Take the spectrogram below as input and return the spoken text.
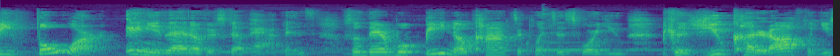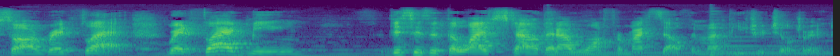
before any of that other stuff happens. So there will be no consequences for you because you cut it off when you saw a red flag. Red flag meaning this isn't the lifestyle that I want for myself and my future children.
